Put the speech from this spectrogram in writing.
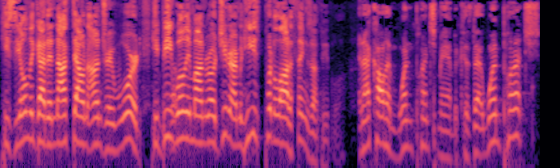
He's the only guy to knock down Andre Ward. He beat Willie Monroe Jr. I mean, he's put a lot of things on people. and I call him one punch man because that one punch,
